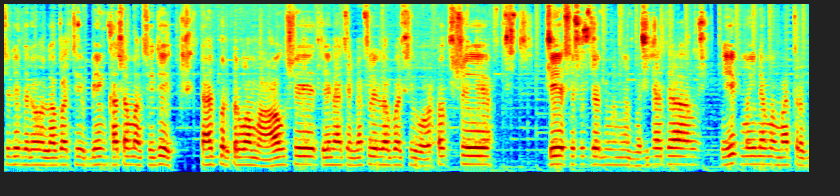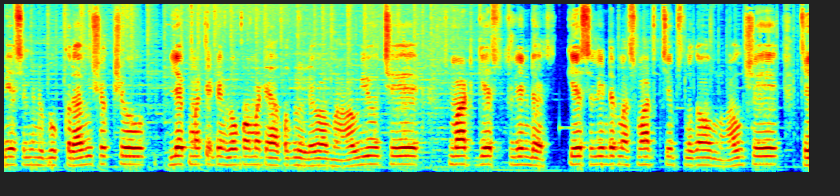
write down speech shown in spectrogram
સિલિન્ડર લાભાર્થી બેંક ખાતામાં સીધી ટ્રાન્સફર કરવામાં આવશે. તેનાથી નકલી લાભાર્થીઓ અટકશે. બે સિલિન્ડરની મર્યાદા એક મહિનામાં માત્ર બે સિલિન્ડર બુક કરાવી શકશો. બ્લેક માર્કેટિંગ રોકવા માટે આ પગલું લેવામાં આવ્યું છે. સ્માર્ટ ગેસ સિલિન્ડર ગેસ સિલિન્ડરમાં સ્માર્ટ ચિપ્સ લગાવવામાં આવશે, જે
